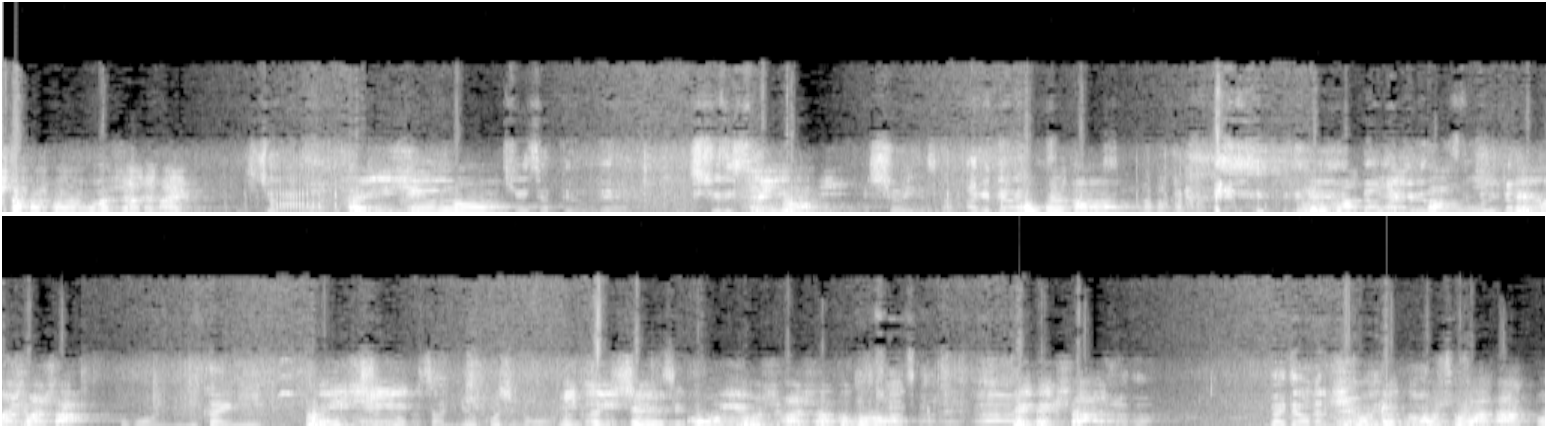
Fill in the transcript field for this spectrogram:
一言申し上げたい。先週の切れちゃってるんで修理水曜日、修理ですか？あげてない。ここの平和記念館に電話しました。ここ2階に残留孤児のについて抗議をしましたところ、あ出てきた大体わかります事務局の人は何と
